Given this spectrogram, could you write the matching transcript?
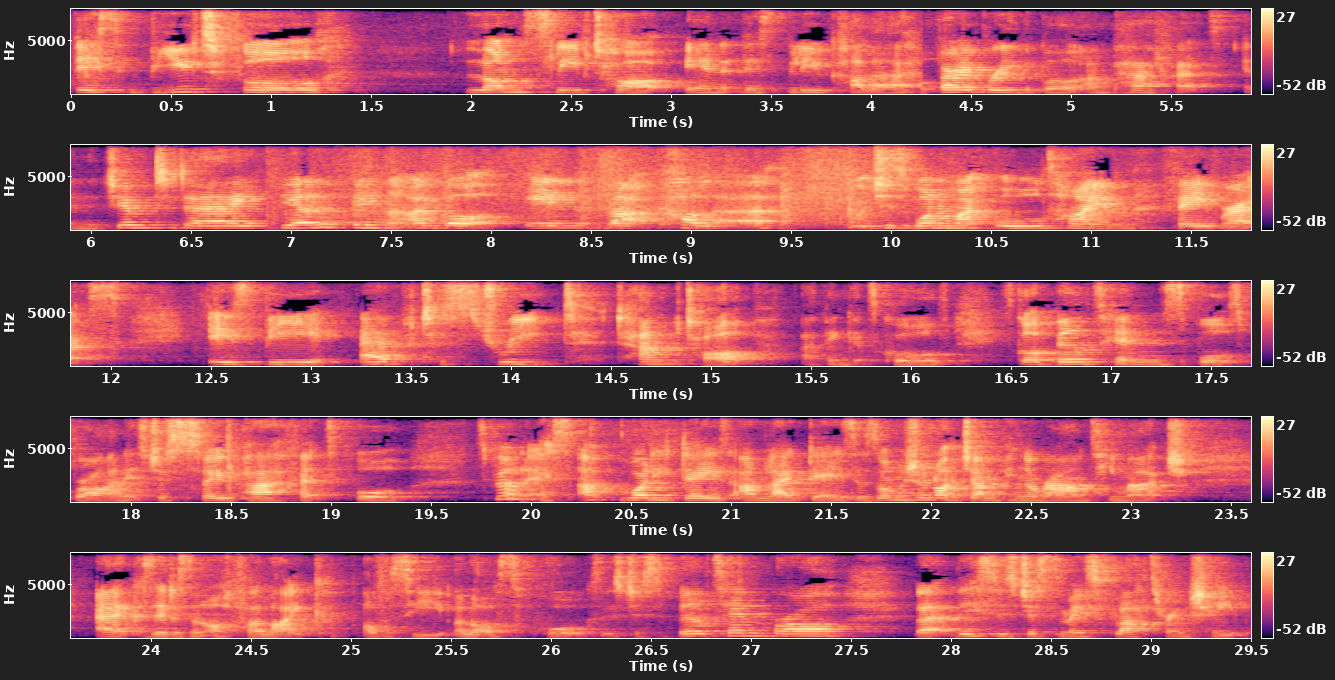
this beautiful long sleeve top in this blue color. Very breathable and perfect in the gym today. The other thing that I got in that color, which is one of my all-time favorites, is the Ebb to Street tank top, I think it's called. It's got a built-in sports bra and it's just so perfect for, to be honest, upper body days and leg days, as long as you're not jumping around too much because uh, it doesn't offer like obviously a lot of support because it's just a built-in bra but this is just the most flattering shape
